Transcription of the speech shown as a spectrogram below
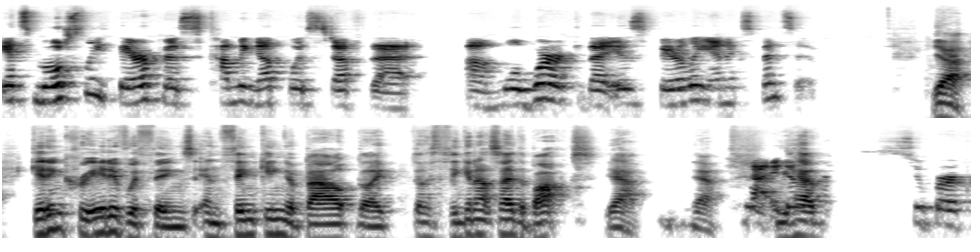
It's mostly therapists coming up with stuff that um, will work that is fairly inexpensive. Yeah, getting creative with things and thinking about like thinking outside the box. Yeah, yeah. Yeah, We have- have super,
